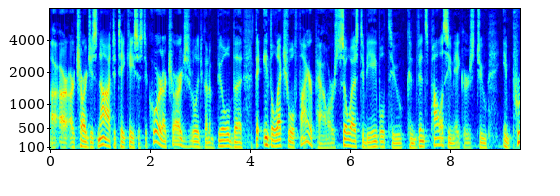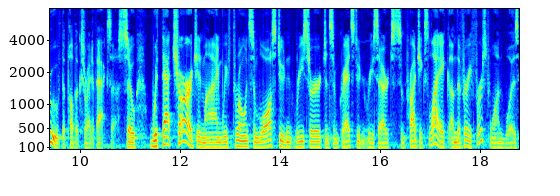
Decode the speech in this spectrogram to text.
our, our charge is not to take cases to court. Our charge is really to kind of build the, the intellectual firepower so as to be able to convince policymakers to improve the public's right of access. So, with that charge in mind, we've thrown some law student research and some grad student research, some projects like. Um, the very first one was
